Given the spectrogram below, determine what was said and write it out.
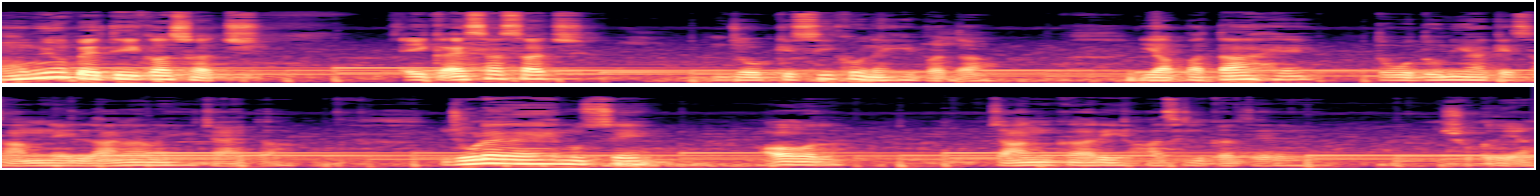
होम्योपैथी का सच एक ऐसा सच जो किसी को नहीं पता। या पता है तो वो दुनिया के सामने लाना नहीं चाहता। जुड़े रहे मुझसे और जानकारी हासिल करते रहे। शुक्रिया।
